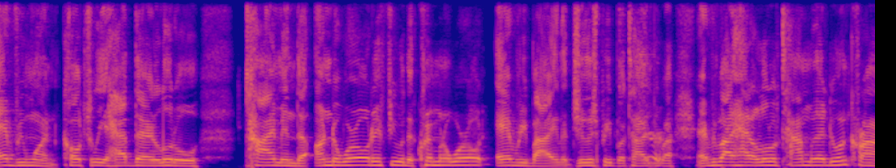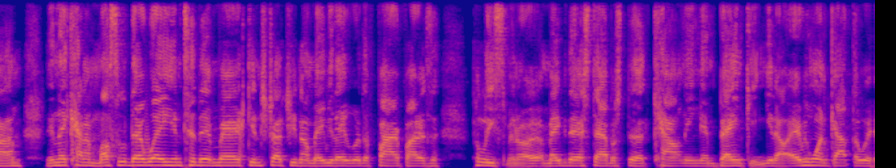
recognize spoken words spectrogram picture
everyone culturally had their little time in the underworld, if you were the criminal world. Everybody, the Jewish people, Italian Sure. people, everybody had a little time where they're doing crime. Then they kind of muscled their way into the American structure. You know, maybe they were the firefighters and policemen, or maybe they established the accounting and banking. You know, everyone got the way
